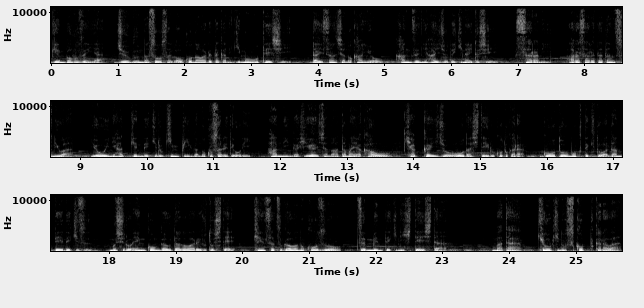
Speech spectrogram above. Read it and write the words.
現場保全や十分な捜査が行われたかに疑問を呈し、第三者の関与を完全に排除できないとし、さらに荒らされたタンスには容易に発見できる金品が残されており、犯人が被害者の頭や顔を100回以上殴打していることから強盗目的とは断定できず、むしろ怨恨が疑われるとして検察側の構図を全面的に否定した。また、凶器のスコップからは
